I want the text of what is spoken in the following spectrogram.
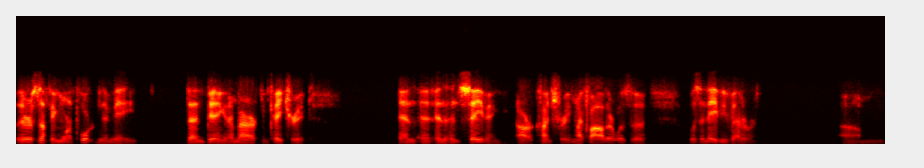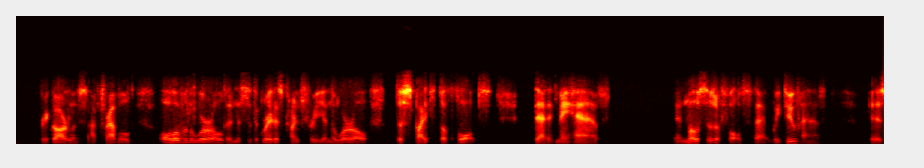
There is nothing more important to me than being an American patriot and, and, and saving our country. My father was a was a Navy veteran. Um, regardless, I've traveled all over the world, and this is the greatest country in the world, despite the faults that it may have. And most of the faults that we do have is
